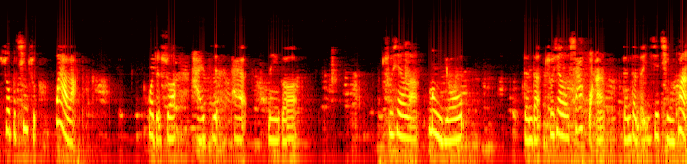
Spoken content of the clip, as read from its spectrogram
说不清楚话了。或者说孩子他那个出现了梦游等等，出现了撒谎等等的一些情况，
